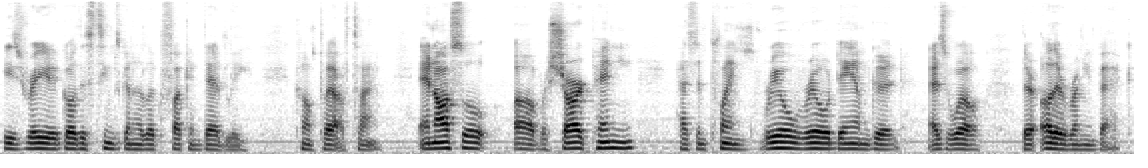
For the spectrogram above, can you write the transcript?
he's ready to go, this team's gonna look fucking deadly come playoff time. And also, uh, Rashaad Penny has been playing real, real damn good as well. Their other running back.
